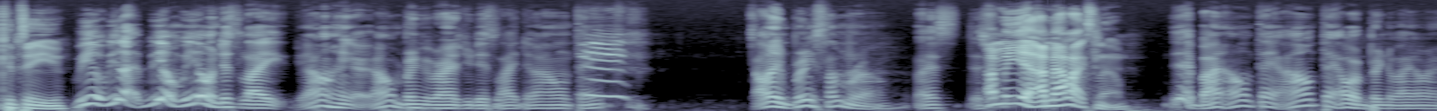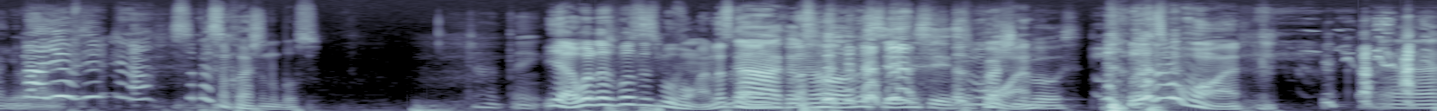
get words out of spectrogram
Continue. We we like we don't we don't dislike. I don't hang. I don't bring people around you dislike though. I don't think. Eh. I don't even bring Slim around. That's, that's, I mean, yeah. I mean, I like Slim. yeah, but I don't think I don't think I would bring nobody around you. No, you, you, you know, some some questionables. Trying to think. Yeah. Well, let's let's just move on. Let's go. Nah, cause no, let me see, let me see. Let's Some move on. questionables. let's move on. Uh,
